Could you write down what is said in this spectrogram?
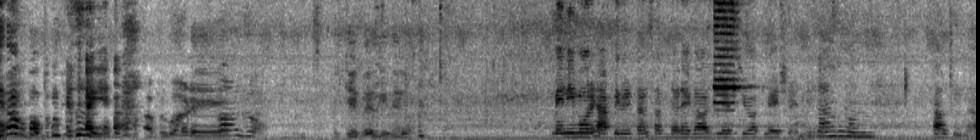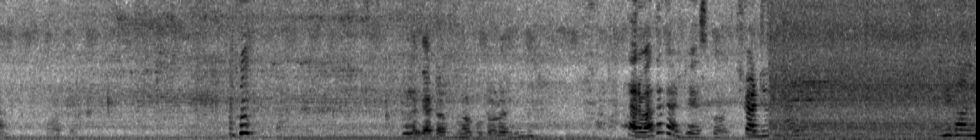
ఏదో ఒక పప్పు many more happy returns of the day God bless you Akhilesh Reddy కాలుతుందా? అది ఎట్ట వస్తుందో ఫోటోలో తర్వాత కట్ చేసుకోవచ్చు. కట్ అన్ని బాదం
